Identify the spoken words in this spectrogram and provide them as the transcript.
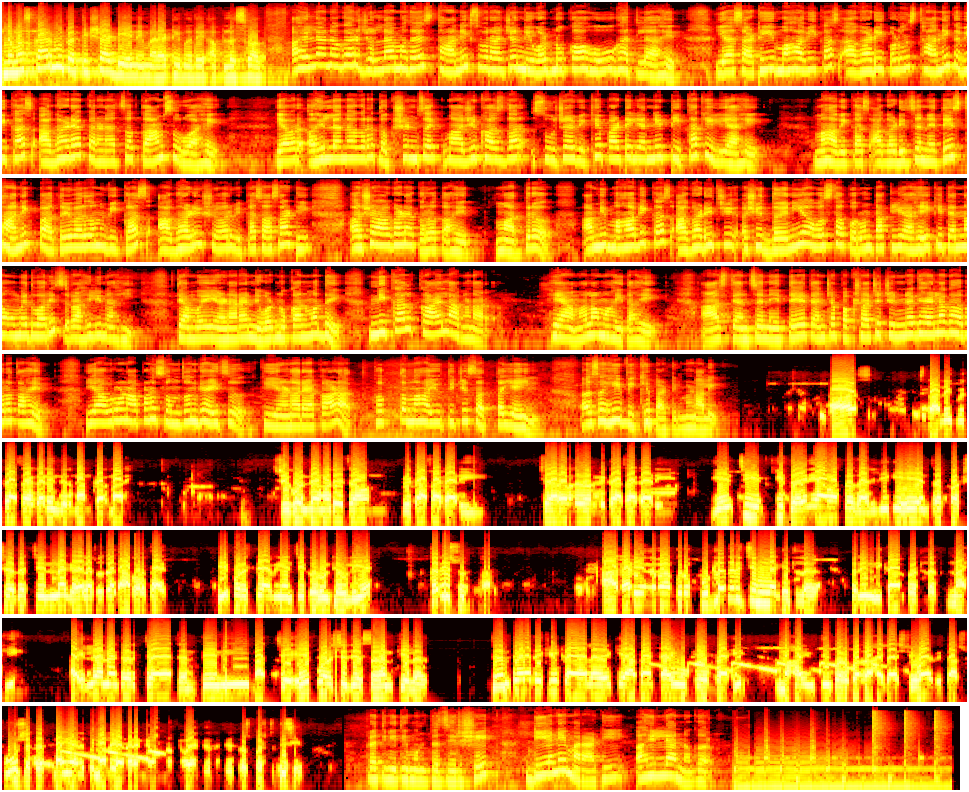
नमस्कार मी प्रतीक्षा डीएनए मराठीमध्ये आपलं स्वागत. अहिल्यानगर जिल्ह्यामध्ये स्थानिक स्वराज्य निवडणुका होऊ घातल्या आहेत. यासाठी महाविकास आघाडीकडून स्थानिक विकास आघाड्या करण्याचं काम सुरू आहे. यावर अहिल्यानगर दक्षिणचे माजी खासदार सुजय विखे पाटील यांनी टीका केली आहे. महाविकास आघाडीचे नेते स्थानिक पातळीवर जाऊन विकास आघाडी शहर विकासासाठी अशा आघाड्या करत आहेत. मात्र आम्ही महाविकास आघाडीची अशी दयनीय अवस्था करून टाकली आहे की त्यांना उमेदवारीच राहिली नाही. त्यामुळे येणाऱ्या निवडणुकांमध्ये निकाल काय लागणार हे आम्हाला माहीत आहे. आज त्यांचे नेते त्यांच्या पक्षाचे चिन्ह घ्यायला घाबरत आहेत. यावरून आपण समजून घ्यायचं की येणाऱ्या काळात फक्त महायुतीची सत्ता येईल असंही विखे पाटील म्हणाले. आज स्थानिक विकास आघाडी निर्माण करणारी श्रीगोंद्यामध्ये जाऊन विकास आघाडी शहरामध्ये जाऊन विकास आघाडी यांची इतकी दयनीय अवस्था झालेली की हे यांचं पक्षाचं चिन्ह घ्यायला सुद्धा घाबरतायत. ही परिस्थिती आम्ही यांची करून ठेवली आहे. तरी सुद्धा आघाडी निर्माण करून कुठलं तरी चिन्ह घेतलं तरी निकाल बदलत नाही. अहिल्यानगरच्या जनतेने मागचे एक वर्ष जे सहन केलं जनतेला देखील कळालं आहे की आता काही उपयोग नाही. महायुती बरोबर होऊ शकत नाही आणि तुम्हाला येणाऱ्या निवडणुकीमध्ये स्पष्ट दिसेल. प्रतिनिधी मुंतजीर शेख डीएनए मराठी अहिल्यानगर.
